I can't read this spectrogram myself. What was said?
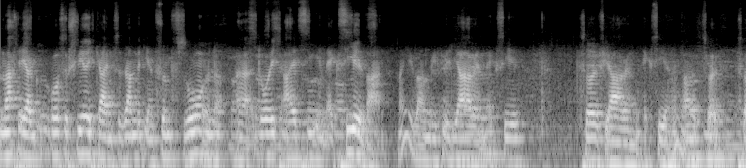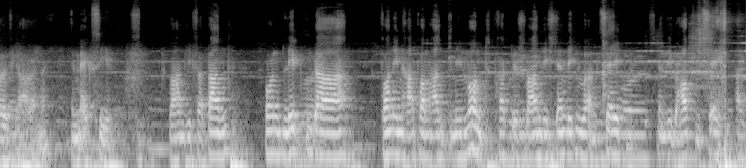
machte ja große Schwierigkeiten zusammen mit ihren fünf Sohnen äh, durch, als sie im Exil waren. Die waren wie viele Jahre im Exil? Zwölf Jahre im Exil, ne? waren zwölf, zwölf Jahre ne? im Exil. Waren sie verbannt und lebten da von den, vom Hand in den Mund. Praktisch waren sie ständig nur am Zelten, wenn sie überhaupt ein Zelt hatten.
